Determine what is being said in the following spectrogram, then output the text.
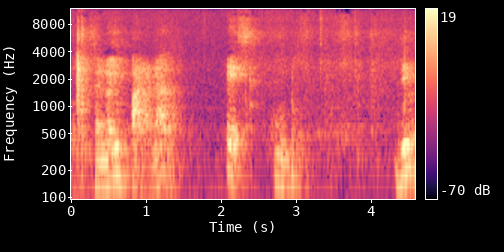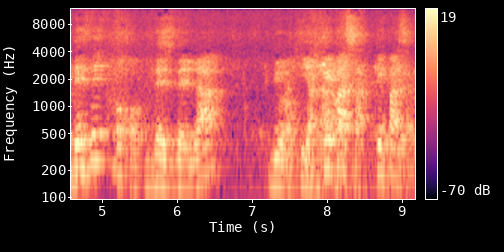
o sea, no hay un para nada, es, punto. De- desde, ojo, desde la biología. ¿Qué pasa? ¿Qué pasa?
